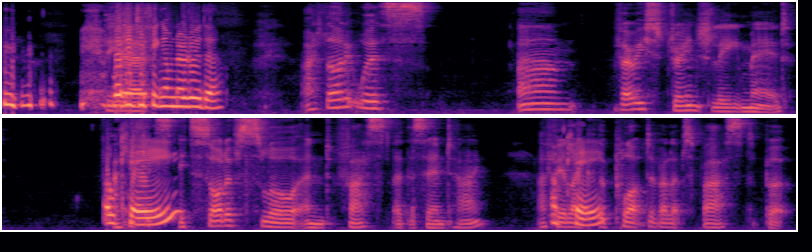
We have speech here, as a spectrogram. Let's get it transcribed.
The, what did uh, you think of Neruda? I thought it was um very strangely made. Okay. it's, it's sort of slow and fast at the same time. I feel Okay. like the plot develops fast, but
